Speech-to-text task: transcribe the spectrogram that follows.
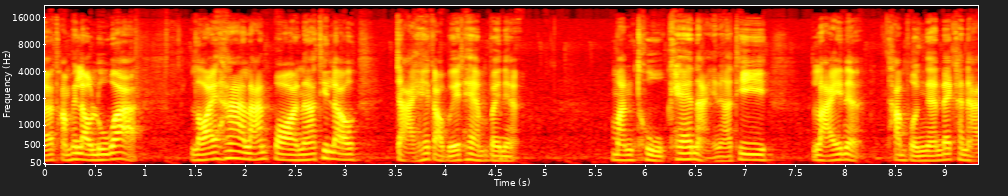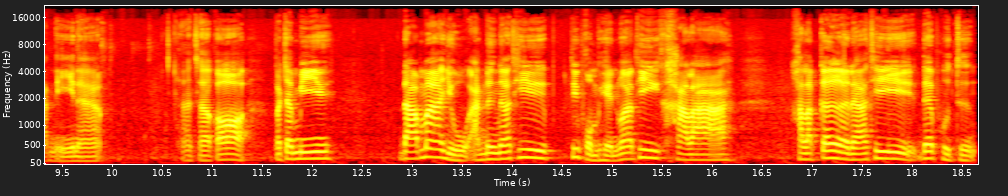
แล้วทำให้เรารู้ว่าร้อยห้าล้านปอนด์นะที่เราจ่ายให้กับเวสต์แฮมไปเนี่ย มันถูกแค่ไหนนะที่ไลท์เนี่ย ทำผลงานได้ขนาดนี้นะแล้วก็มันจะมีดราม่าอยู่อันนึงนะที่ที่ผมเห็นว่าที่คาราคาราเกอร์นะที่ได้พูดถึง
